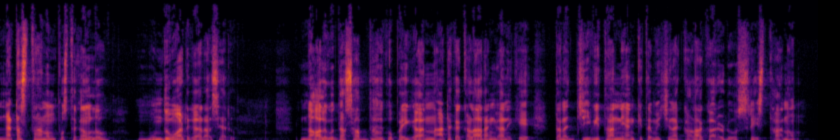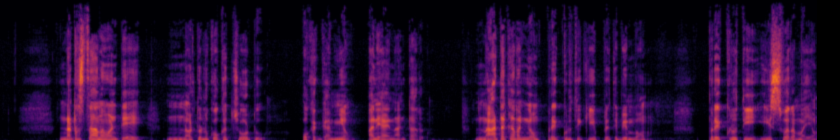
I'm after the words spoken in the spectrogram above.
నటస్థానం పుస్తకంలో ముందు మాటగా రాశారు. నాలుగు దశాబ్దాలకు పైగా నాటక కళారంగానికే తన జీవితాన్ని అంకితమిచ్చిన కళాకారుడు శ్రీస్థానం నటస్థానం అంటే నటులకు ఒక చోటు ఒక గమ్యం అని ఆయన అంటారు. నాటకరంగం ప్రకృతికి ప్రతిబింబం ప్రకృతి ఈశ్వరమయం.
